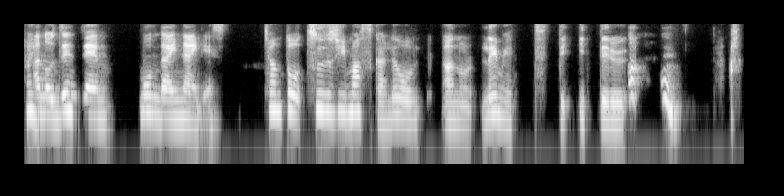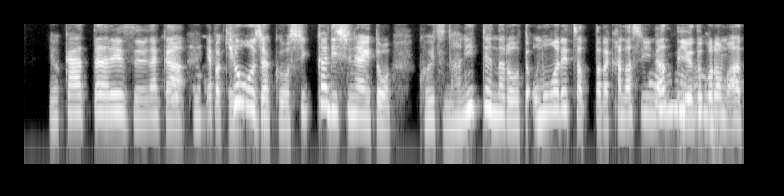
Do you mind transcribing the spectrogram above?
はい。あの、全然問題ないです。ちゃんと通じますか？あの、リミットって言ってる。うん。あ、よかったです。なんかうん、やっぱ強弱をしっかりしないと、こいつ何言ってんだろうって思われちゃったら悲しいなっていうところもあっ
